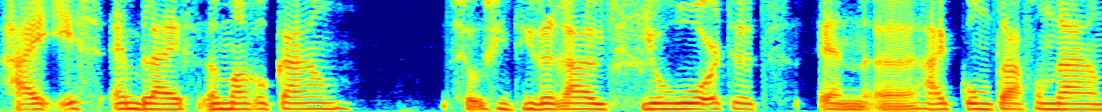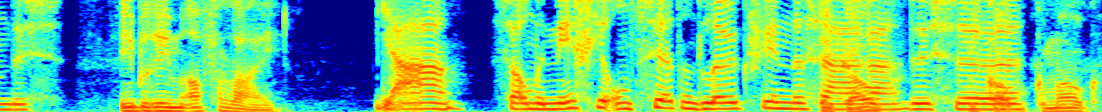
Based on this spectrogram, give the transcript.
hij is en blijft een Marokkaan. Zo ziet hij eruit. Je hoort het. En hij komt daar vandaan. Dus... Ibrahim Afellay. Ja, zou mijn nichtje ontzettend leuk vinden, Sarah. Ik ook. Dus, uh, ik, ook, hem ook.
